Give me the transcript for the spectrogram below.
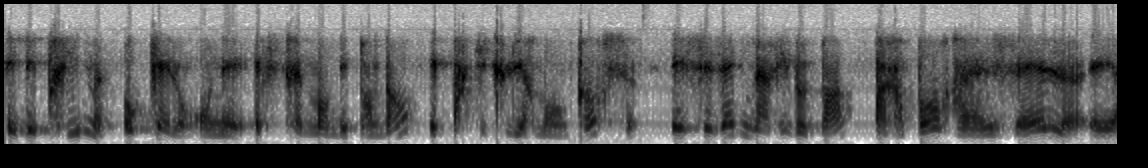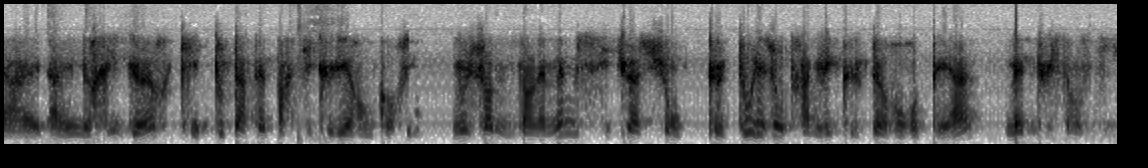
et des primes auxquelles on est extrêmement dépendant, et particulièrement en Corse, et ces aides n'arrivent pas par rapport à un zèle et à, une rigueur qui est tout à fait particulière en Corse. Nous sommes dans la même situation que tous les autres agriculteurs européens, mais puissance 10.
